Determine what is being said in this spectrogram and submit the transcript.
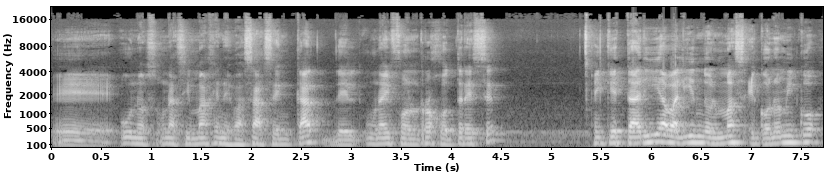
eh, unos, unas imágenes basadas en CAT de un iPhone rojo 13 y que estaría valiendo el más económico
